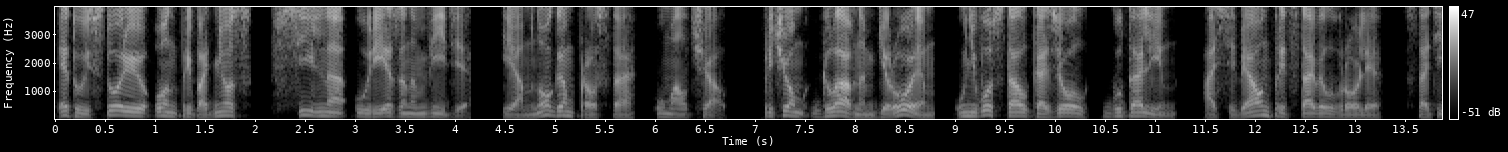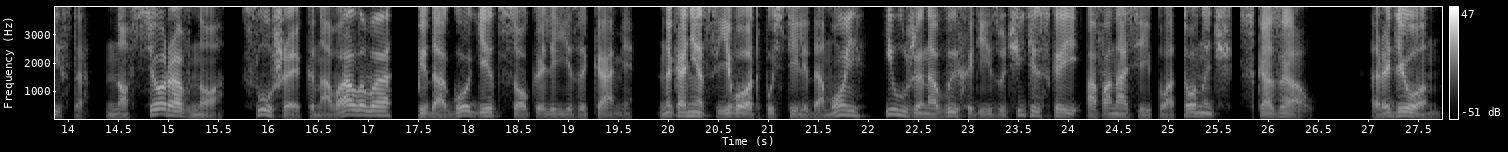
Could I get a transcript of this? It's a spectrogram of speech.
Эту историю он преподнес в сильно урезанном виде и о многом просто умолчал. Причем главным героем у него стал козел Гуталин, а себя он представил в роли статиста. Но все равно, слушая Коновалова, педагоги цокали языками. Наконец его отпустили домой, и уже на выходе из учительской Афанасий Платоныч сказал, «Родион,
